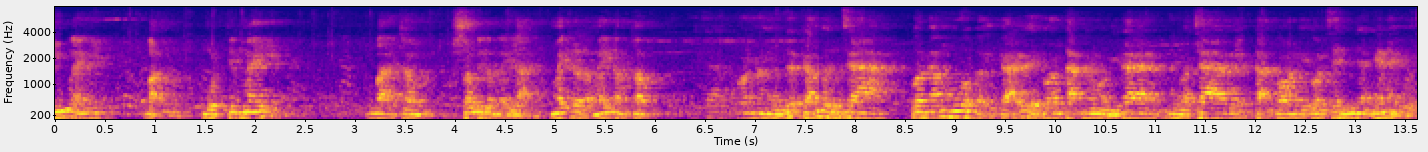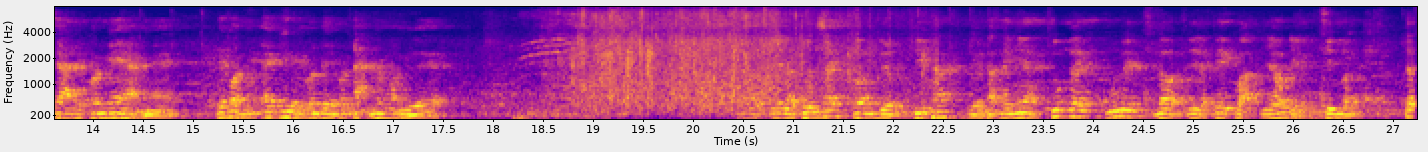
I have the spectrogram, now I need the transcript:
cứu anh ấy bằng một cái máy 365 ngày lại máy đó là máy 500 con à, rất cảm ơn cha. Con đã mua bảy cái để con tặng cho mọi người ta nhưng mà cha tặng con thì con sẽ nhận cái này của cha để con nghe hàng ngày. Thế còn những cái kia thì con về con tặng cho mọi người ạ. Rồi, đây là cuốn sách con đường ký thác người tặng anh nha. Cúc đây, cúc đây, rồi đây là cây quạt giáo điểm. Xin mừng tất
